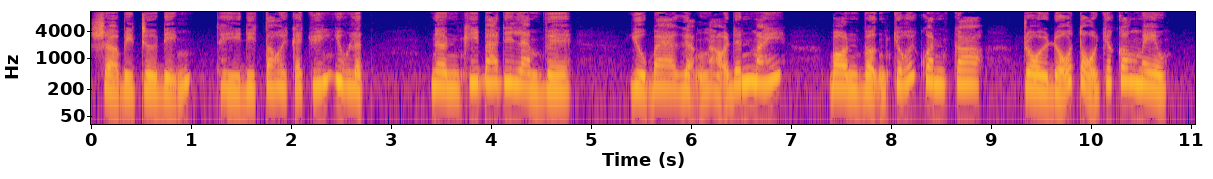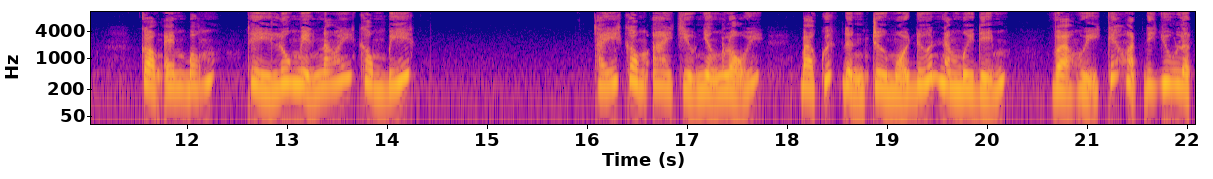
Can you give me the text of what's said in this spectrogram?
Sợ bị trừ điểm thì đi toi cả chuyến du lịch. Nên khi ba đi làm về, dù ba gặn hỏi đến mấy, Bon vẫn chối quanh co rồi đổ tội cho con mèo. Còn em bóng thì luôn miệng nói không biết. Thấy không ai chịu nhận lỗi, bà quyết định trừ mỗi đứa 50 điểm và hủy kế hoạch đi du lịch.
